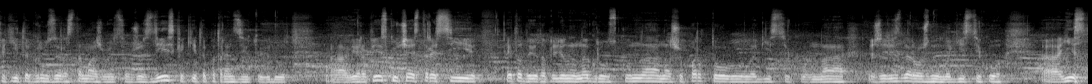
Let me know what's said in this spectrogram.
Какие-то грузы растамаживаются уже здесь, какие-то по транзиту идут а, в европейскую часть России. Это дает определенную нагрузку на нашу портовую логистику, на железнодорожную логистику. А, есть,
